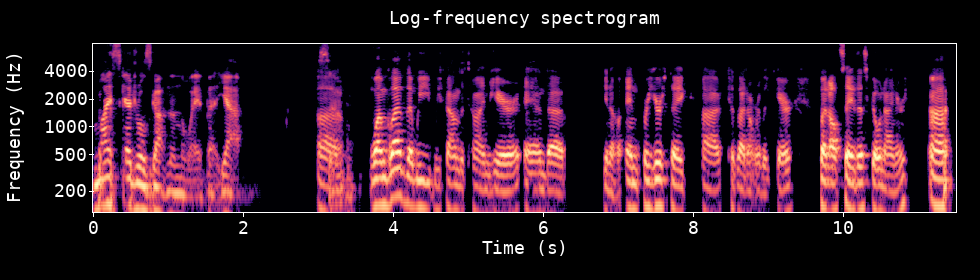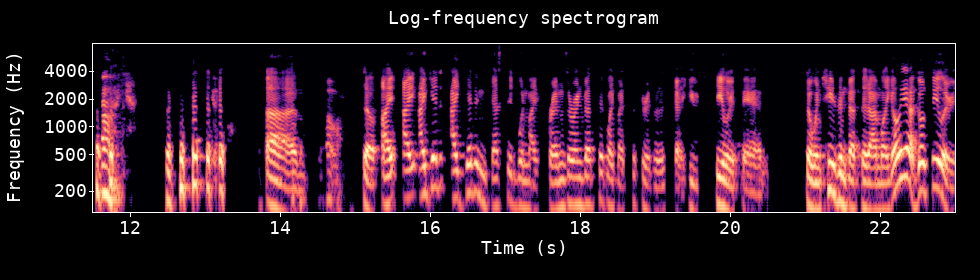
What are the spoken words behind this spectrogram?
my schedule's gotten in the way, but yeah. So Um, well, I'm glad that we we found the time here, and uh, you know, and for your sake, because I don't really care, but I'll say this: Go Niners! Uh, oh yeah. um, Oh. so I, I I get I get invested when my friends are invested. Like my sister is a, a huge Steelers fan, so when she's invested, I'm like, oh yeah, go Steelers.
